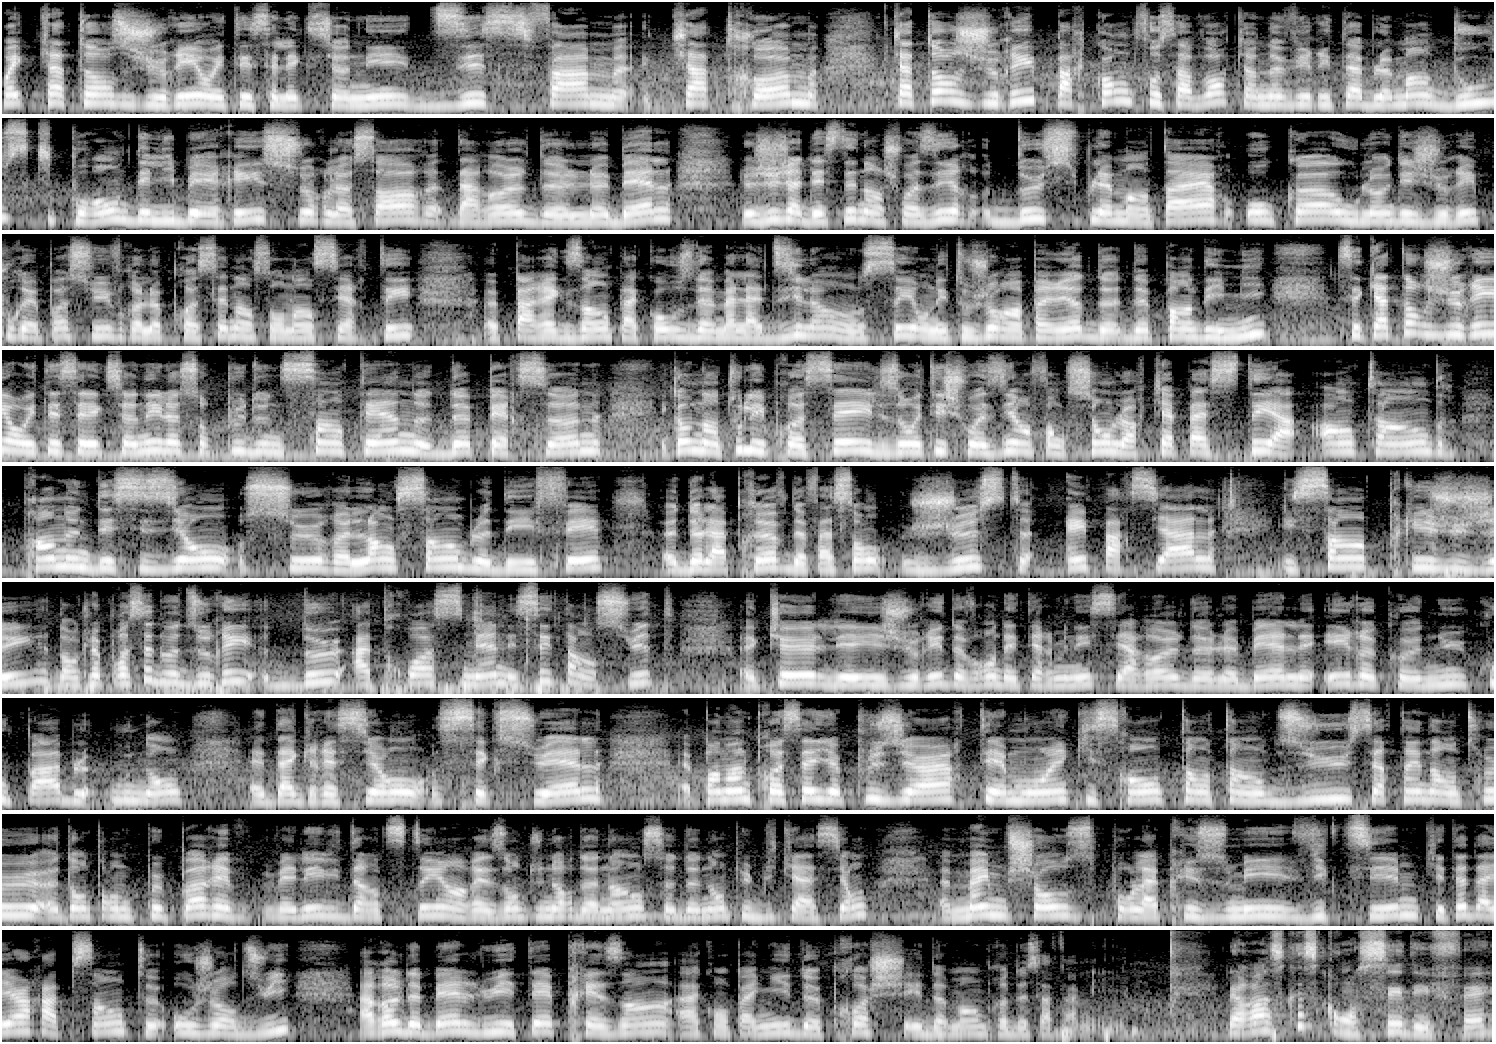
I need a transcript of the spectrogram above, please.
Oui, 14 jurés ont été sélectionnés, 10 femmes, 4 hommes. 14 jurés, par contre, il faut savoir qu'il y en a véritablement 12 qui pourront délibérer sur le sort d'Harold Lebel. Le juge a décidé d'en choisir deux supplémentaires au cas où l'un des jurés pourrait pas suivre le procès dans son entièreté, euh, par exemple à cause de maladie. Là, on le sait, on est toujours en période de, pandémie. Ces 14 jurés ont été sélectionnés sur plus d'une centaine de personnes. Et comme dans tous les procès, ils ont été choisis en fonction de leur capacité à entendre, prendre une décision sur l'ensemble des faits euh, de la preuve de façon juste, impartiale et sans préjugés. Donc, le procès doit durer deux à trois semaines et c'est ensuite euh, que les jurés devront déterminer si Harold Lebel est reconnu coupable ou non euh, d'agression sexuelle. Pendant le procès, il y a plusieurs témoins qui seront entendus, certains d'entre eux dont on ne peut pas révéler l'identité en raison d'une ordonnance de non-publication. Même chose pour la présumée victime, qui était d'ailleurs absente aujourd'hui. Harold Lebel, lui, était présent, accompagné de proches et de membres de sa famille. Laurence, qu'est-ce qu'on sait des faits?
